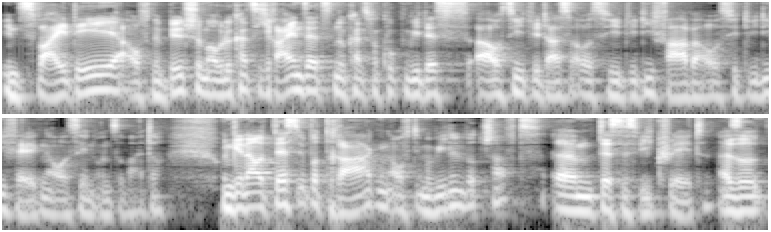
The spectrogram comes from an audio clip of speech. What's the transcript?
in 2D auf einem Bildschirm, aber du kannst dich reinsetzen, du kannst mal gucken, wie das aussieht, wie das aussieht, wie die Farbe aussieht, wie die Felgen aussehen und so weiter. Und genau das übertragen auf die Immobilienwirtschaft, ähm, das ist wie Create. Also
